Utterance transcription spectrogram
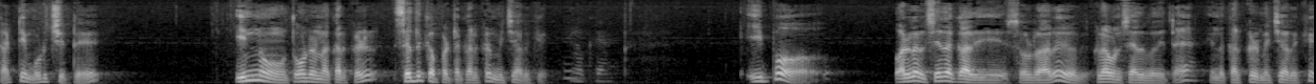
கட்டி முடிச்சிட்டு இன்னும் தோன்றின கற்கள் செதுக்கப்பட்ட கற்கள் மிச்சம் இருக்கு. ஓகே இப்போ வள்ளல் சீதக்காதி சொல்றாரு கிழவன் சேதுபதிட்ட இந்த கற்கள் மிச்சம் இருக்கு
